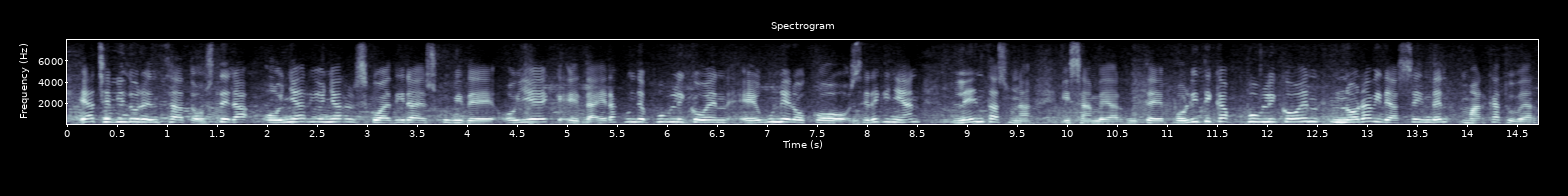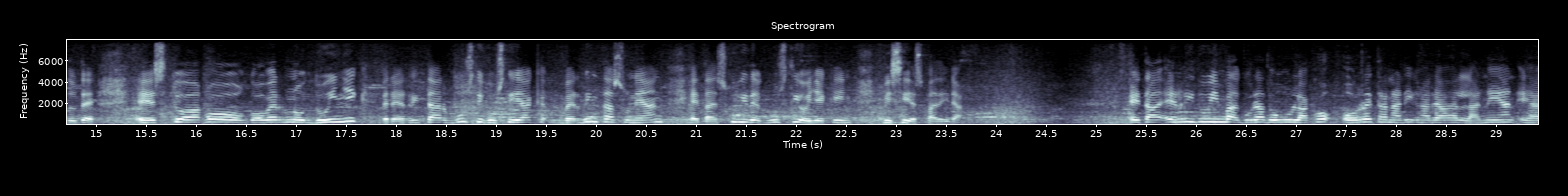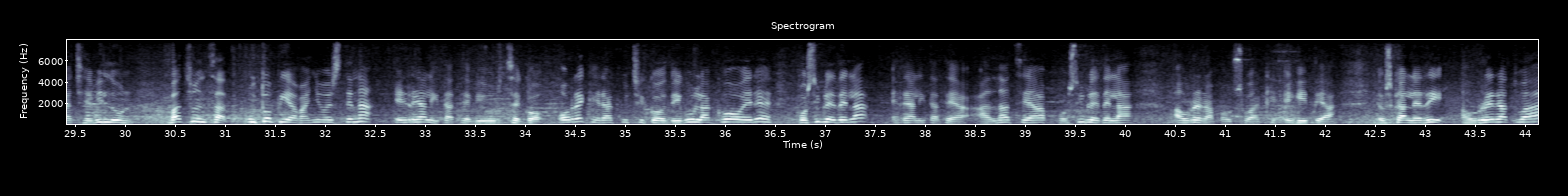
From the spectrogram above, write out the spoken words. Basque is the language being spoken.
EH Bildurentzat ostera oinarri oinarrizkoa dira eskubide hoiek eta erakunde publikoen eguneroko zereginean lehentasuna izan behar dute. Politika publikoen norabidea zein den markatu behar dute. Ez duago gobernu duinik, bere herritar guzti guztiak berdintasunean eta eskubide guzti hoiekin bizi espadira. Eta herri duin bat gura dugulako horretan ari gara lanean EH Bildun. Batzuentzat utopia baino ez dena errealitate bihurtzeko. Horrek erakutsiko digulako ere posible dela errealitatea aldatzea, posible dela aurrera pausuak egitea. Euskal Herri aurreratua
